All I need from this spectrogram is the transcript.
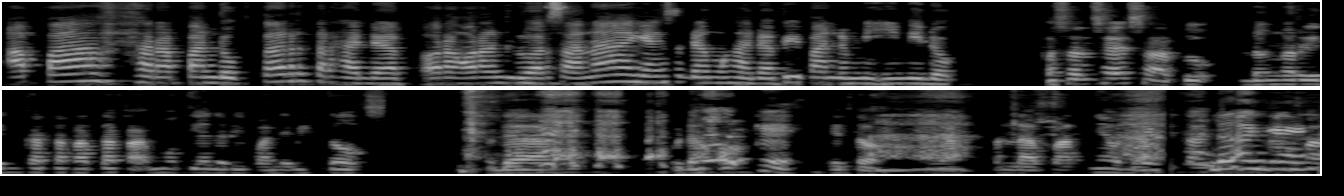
apa harapan dokter terhadap orang-orang di luar sana yang sedang menghadapi pandemi ini dok? Pesan saya satu dengerin kata-kata Kak Mutia dari Pandemic Talks udah udah oke gitu ya pendapatnya udah kita Oke. apa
